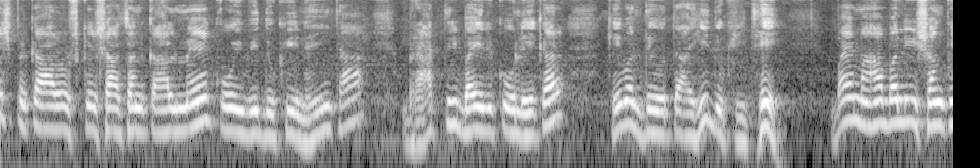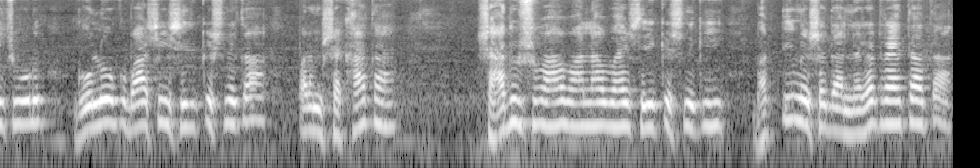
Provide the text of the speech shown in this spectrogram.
इस प्रकार उसके शासनकाल में कोई भी दुखी नहीं था। भ्रातृवैर को लेकर केवल देवता ही दुखी थे। वह महाबली शंखचूड़ गोलोकवासी श्री कृष्ण का परम सखा था। साधु स्वभाव वाला वह श्री कृष्ण की भक्ति में सदा निरत रहता था।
